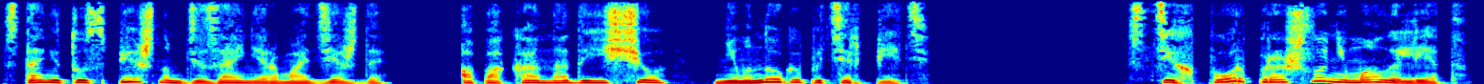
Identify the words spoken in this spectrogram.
станет успешным дизайнером одежды. А пока надо еще немного потерпеть. С тех пор прошло немало лет,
